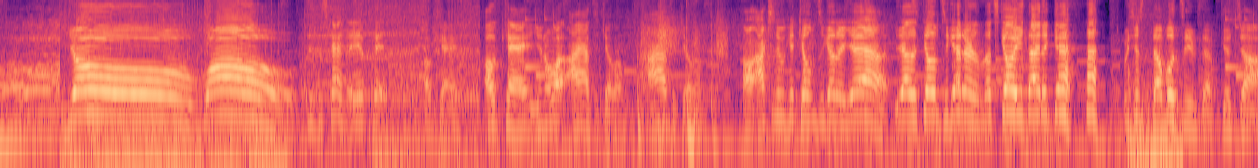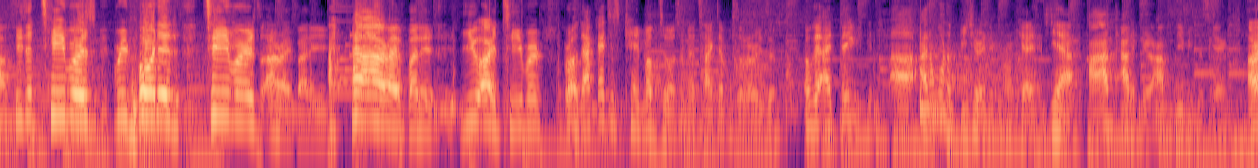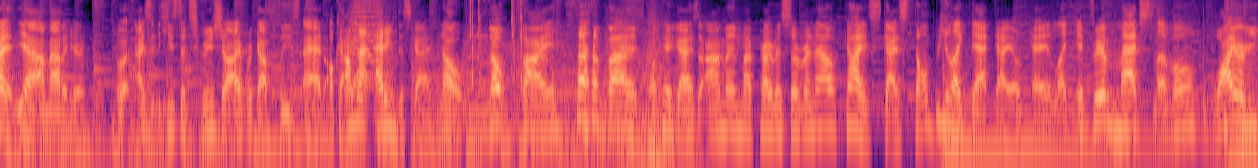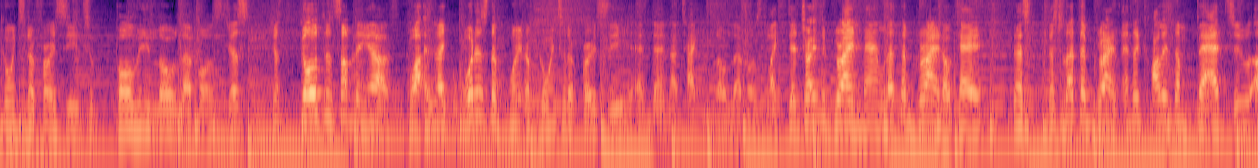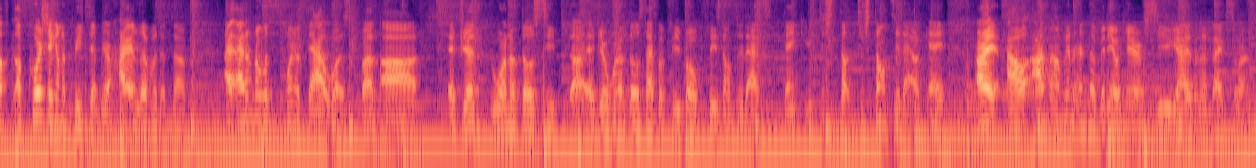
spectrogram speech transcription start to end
Yo! Whoa! Dude, this guy's AFK. Okay. Okay, you know what? I have to kill him. I have to kill him. Oh, actually, we can kill him together. Yeah. Yeah, let's kill him together. Let's go. He died again. we just double teamed him. Good job. He's a teamers. Reported teamers. All right, buddy. All right, buddy. You are a teamer. Bro, that guy just came up to us and attacked us for no reason. Okay, I think uh, I don't want to be here anymore, okay? Yeah, I'm out of here. I'm leaving this game. All right, yeah, I'm out of here. I, he said screenshot. I forgot. Please add. Okay, I'm not adding this guy. No. Nope. Bye. Bye. Okay, guys, I'm in my private server now. Guys, guys, don't be like that guy, okay? Like, if you're max level, why are you going to the first sea to bully low levels? Just just go to something else. What like what is the point of going to the first sea and then attacking low levels? Like they're trying to grind, man. Let them grind, okay? Just just let them grind. And then calling them bad too. Of, of course you're gonna beat them. You're higher level than them. I, I don't know what the point of that was, but uh if you're one of those uh, if you're one of those type of people, please don't do that. Thank you. Just just don't do that, okay? All right, I'll, I'm I'm gonna end the video here. See you guys in the next one.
